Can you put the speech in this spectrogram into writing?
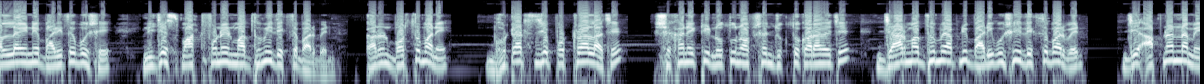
অনলাইনে বাড়িতে বসে নিজের স্মার্টফোনের মাধ্যমেই দেখতে পারবেন। কারণ বর্তমানে ভোটার্স যে পোর্টাল আছে, সেখানে একটি নতুন অপশন যুক্ত করা হয়েছে, যার মাধ্যমে আপনি বাড়ি বসেই দেখতে পারবেন যে আপনার নামে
